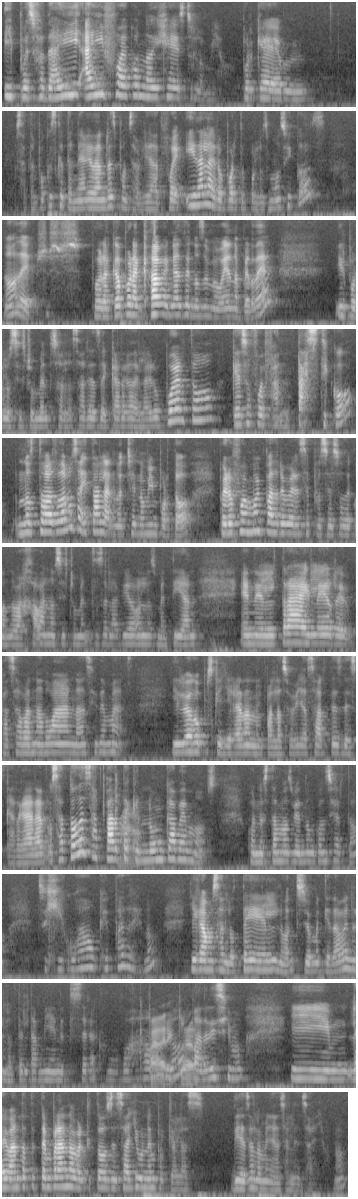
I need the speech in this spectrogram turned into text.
Y pues de ahí, ahí fue cuando dije, esto es lo mío. Porque, mm, o sea, tampoco es que tenía gran responsabilidad. Fue ir al aeropuerto por los músicos, ¿no? De, por acá, por acá, vénganse, no se me vayan a perder ir por los instrumentos a las áreas de carga del aeropuerto, que eso fue fantástico. Nos tardamos ahí toda la noche, no me importó, pero fue muy padre ver ese proceso de cuando bajaban los instrumentos del avión, los metían en el tráiler, pasaban aduanas y demás. Y luego pues que llegaran al Palacio de Bellas Artes, descargaran, o sea, toda esa parte que nunca vemos cuando estamos viendo un concierto. Entonces dije, wow, qué padre, ¿no? Llegamos al hotel, ¿no? Entonces yo me quedaba en el hotel también, entonces era como, wow, ¿no? Padrísimo. Y mm, levántate temprano a ver que todos desayunen porque a las 10 de la mañana es el ensayo, ¿no?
